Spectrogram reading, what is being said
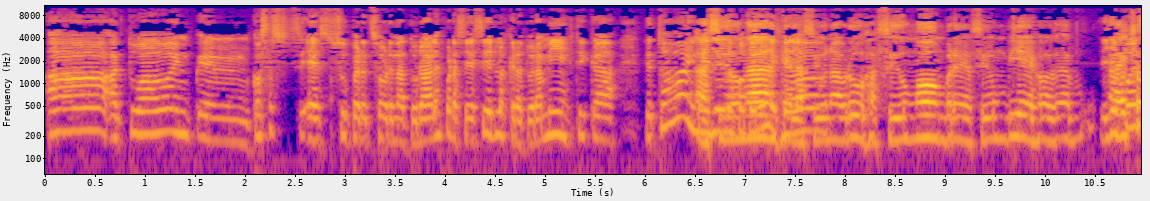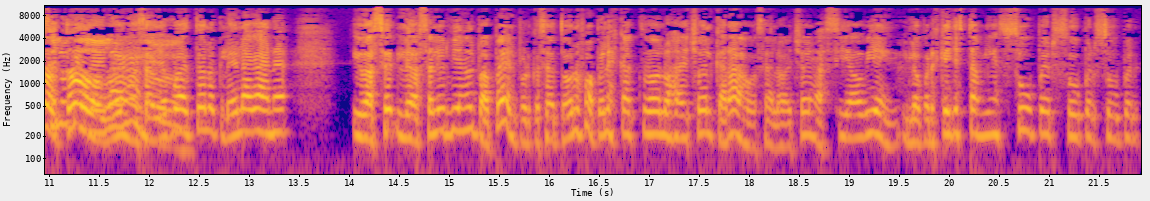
ha actuado en, en cosas eh, súper sobrenaturales, por así decirlo, criatura mística, de toda vaina. Ha sido un ángel, ha sido una bruja, ha sido un hombre, ha sido un viejo, o sea, ha hecho de todo, o sea, ella puede hacer lo que le dé la gana y va a ser, le va a salir bien el papel, porque o sea, todos los papeles que ha actuado los ha hecho del carajo, o sea, los ha hecho demasiado bien, y lo peor es que ella es también súper, súper, súper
